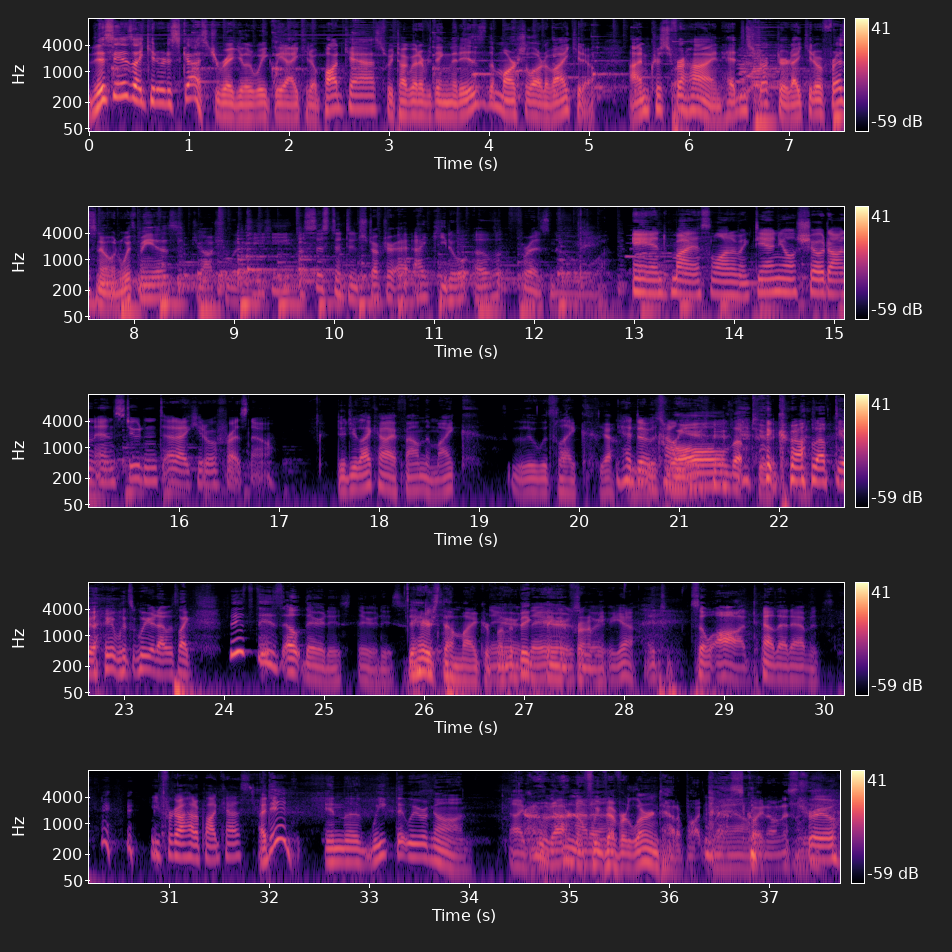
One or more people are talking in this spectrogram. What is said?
This is Aikido Discussed, your regular weekly Aikido podcast. We talk about everything that is the martial art of Aikido. I'm Christopher Hine, head instructor at Aikido Fresno, and with me is Joshua Teehee, assistant instructor at Aikido of Fresno. And Maya Solana McDaniel, Shodan and student at Aikido of Fresno. Did you like how I found the mic? It was like yeah, You had to was crawled up to it. crawled up to it. It was weird. I was like, "This is oh, there it is. There it is. There's the microphone, the big thing in front of where- me. Yeah, it's so odd how that happens. You forgot how to podcast? I did in the week that we were gone. I, I don't, I don't know how if we've ever learned how to podcast, Well, quite honestly. True.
